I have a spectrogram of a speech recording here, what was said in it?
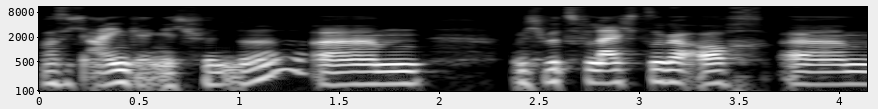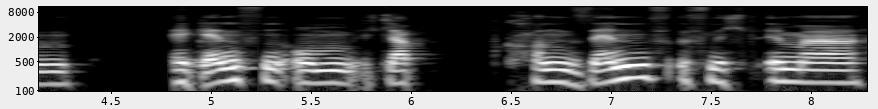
was ich eingängig finde. Ähm, und ich würde es vielleicht sogar auch ähm, ergänzen, um, ich glaube, Konsens ist nicht immer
